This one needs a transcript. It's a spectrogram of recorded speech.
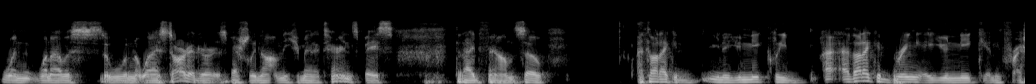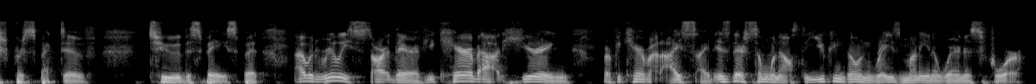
when when I was when when I started, or especially not in the humanitarian space that I'd found. So I thought I could, you know, uniquely. I, I thought I could bring a unique and fresh perspective to the space. But I would really start there. If you care about hearing or if you care about eyesight, is there someone else that you can go and raise money and awareness for?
